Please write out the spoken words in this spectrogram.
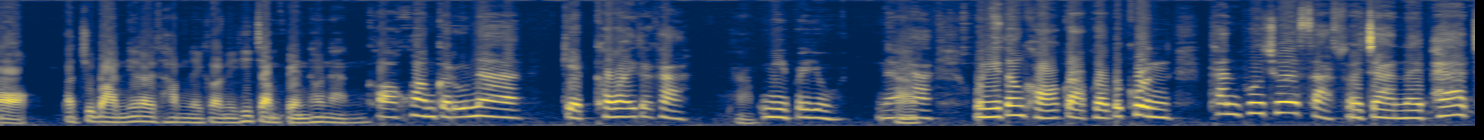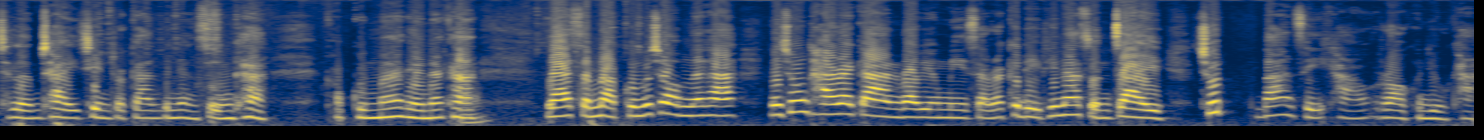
ออกปัจจุบันนี้เราทำในกรณีที่จำเป็นเท่านั้น ขอความกรุณาเก็บเขาไว้เถอะค่ะครับมีประโยชน์นะครัคะบวันนี้ต้องขอกราบขอบพระคุณ ท่านผู้ช่วยศาสตราจารย์นายแพทย์เฉลิมชัยชินตรการเป็นอย่างสูงค่ะ ขอบคุณมากเลยนะคะ และสำหรับคุณผู้ชมนะคะ ในช่วงท้ายรายการเรายังมีสารคดีที่น่าสนใจ ชุดบ้านสีขาวรอคุณอยู่ค่ะ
